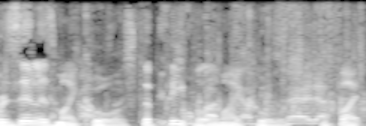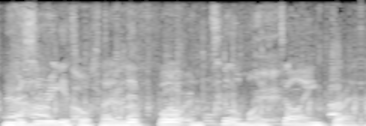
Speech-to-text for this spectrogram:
Brazil is my cause, the people are my cause. To fight misery is what I live for until my dying breath.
